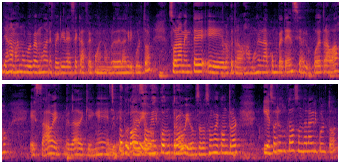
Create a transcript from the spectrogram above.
Ya jamás nos volvemos a referir a ese café con el nombre del agricultor. Solamente eh, los que trabajamos en la competencia, el grupo de trabajo, sabe, ¿verdad?, de quién es el, porque ustedes son el control. Obvio, nosotros somos el control. Y esos resultados son del agricultor.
